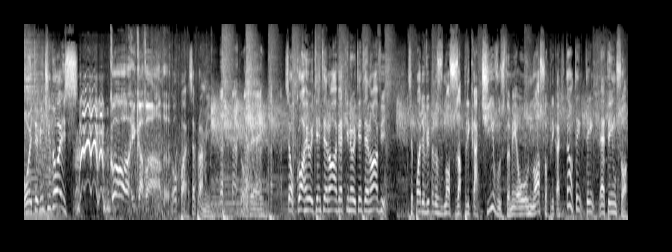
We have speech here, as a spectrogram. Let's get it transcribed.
8h22. Corre, cavalo. Opa, isso é pra mim. Tô bem. O Corre 89 aqui no 89. Você pode ouvir pelos nossos aplicativos também, ou o nosso aplicativo. Não, tem, tem, é, tem um só.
